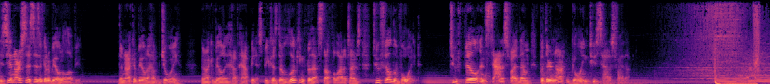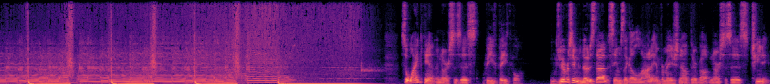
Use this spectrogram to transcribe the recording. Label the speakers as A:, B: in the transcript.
A: You see, a narcissist isn't going to be able to love you. They're not going to be able to have joy. They're not going to be able to have happiness because they're looking for that stuff a lot of times to fill the void, to fill and satisfy them, but they're not going to satisfy that. So, why can't a narcissist be faithful? Did you ever seem to notice that? It seems like a lot of information out there about narcissists cheating.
